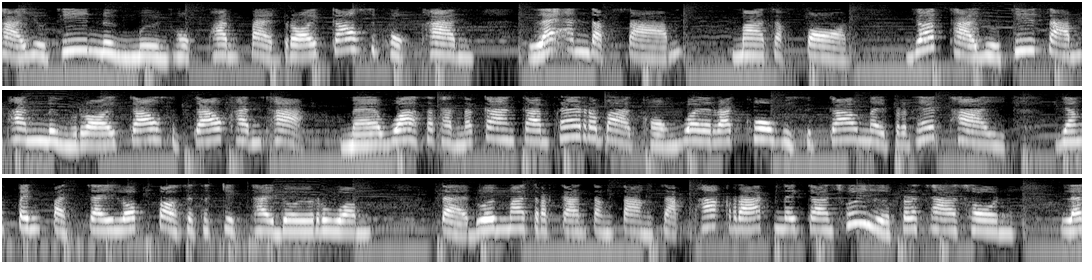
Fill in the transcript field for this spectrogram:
ขายอยู่ที่ 16,896 คัน และอันดับ 3 มาจาก Ford ยอดขายอยู่ที่ 3,199 คันค่ะ แม้ว่าสถานการณ์การแพร่ระบาดของไวรัสโควิด -19 ในประเทศไทย ยังเป็นปัจจัยลบต่อเศรษฐกิจไทยโดยรวม แต่ด้วยมาตรการต่างๆ จากภาครัฐในการช่วยเหลือประชาชน และ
